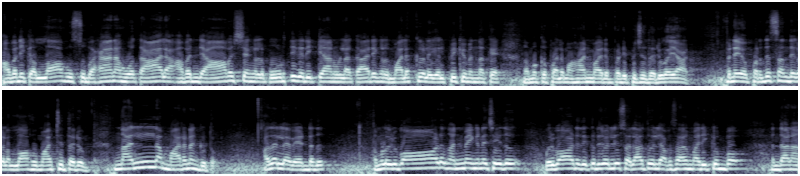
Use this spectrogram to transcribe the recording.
അവനിക്ക് അള്ളാഹു സുബഹാനഹു താല അവന്റെ ആവശ്യങ്ങൾ പൂർത്തീകരിക്കാനുള്ള കാര്യങ്ങൾ മലക്കുകൾ ഏൽപ്പിക്കുമെന്നൊക്കെ നമുക്ക് പല മഹാന്മാരും പഠിപ്പിച്ചു തരുകയാണ്. പിന്നെയോ പ്രതിസന്ധികൾ അള്ളാഹു മാറ്റി തരും നല്ല മരണം കിട്ടും. അതല്ല വേണ്ടത്? നമ്മൾ ഒരുപാട് നന്മ ഇങ്ങനെ ചെയ്തു. ഒരുപാട് ദിക്കർ ചൊല്ലി അവസാനം മരിക്കുമ്പോൾ എന്താണ്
